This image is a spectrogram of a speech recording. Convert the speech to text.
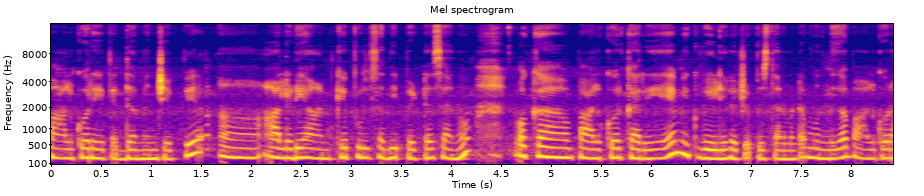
పాలకూర వేపిద్దామని చెప్పి ఆల్రెడీ ఆమెకే పులుసు అది పెట్టేశాను. ఒక పాలకూర కర్రీయే మీకు వీడియోలో చూపిస్తాను అనమాట ముందుగా పాలకూర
